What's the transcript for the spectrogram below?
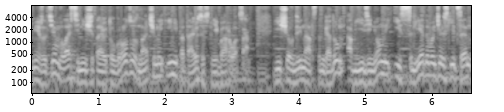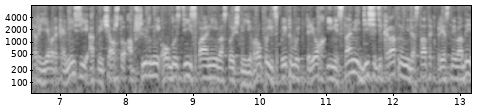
Между тем, власти не считают угрозу значимой и не пытаются с ней бороться. Еще в 2012 году Объединенный исследовательский центр Еврокомиссии отмечал, что обширные области Испании и Восточной Европы испытывают трех и местами десятикратный недостаток пресной воды.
